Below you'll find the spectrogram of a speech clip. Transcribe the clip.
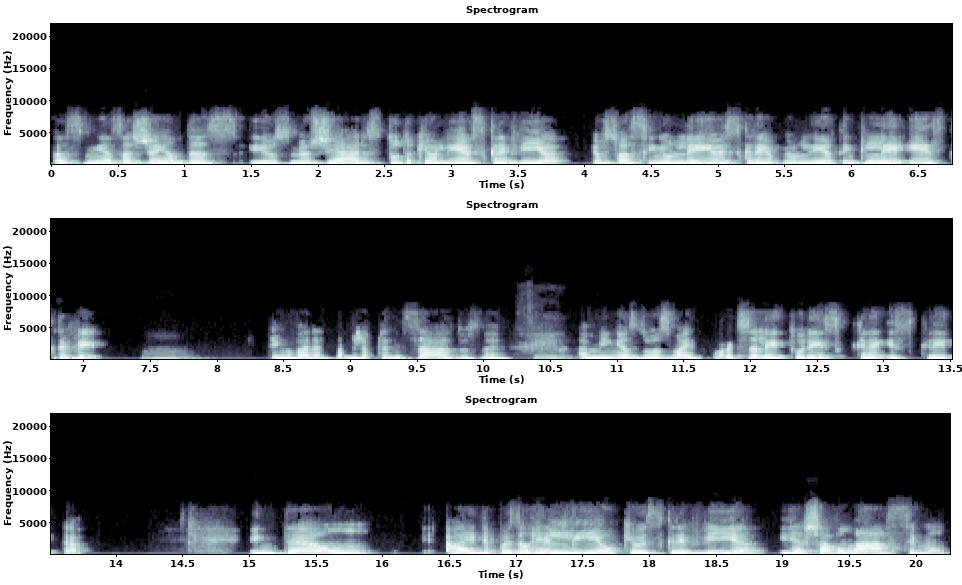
as minhas agendas e os meus diários, tudo que eu lia eu escrevia. Eu sou assim, eu leio e escrevo, eu leio, eu tenho que ler e escrever. Hum. Tenho várias formas de aprendizados, né? Sim. As minhas duas mais fortes, a leitura e a escrita. Então, Aí depois eu relia o que eu escrevia e achava o máximo.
